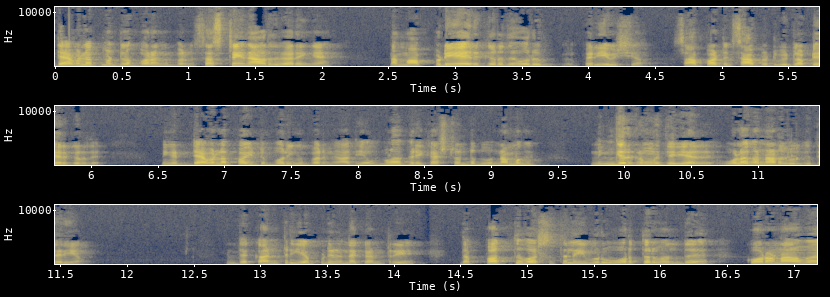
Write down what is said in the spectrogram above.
டெவலப்மெண்ட்ல போறாங்க பாருங்க. சஸ்டெயின் ஆகுறது வேறங்க. நம்ம அப்படியே இருக்கிறது ஒரு பெரிய விஷயம். சாப்பாட்டுக்கு சாப்பிட்டுட்டு வீட்டுல அப்படியே இருக்கிறது. நீங்க டெவலப் ஆகிட்டு போறீங்க பாருங்க. அது எவ்வளவு பெரிய கஷ்டன்றது நமக்கு இங்க இருக்கிறவங்களுக்கு தெரியாது. உலக நாடுகளுக்கு தெரியும். இந்த கண்ட்ரி எப்படி இருந்த கண்ட்ரி இந்த பத்து வருஷத்துல இவர் ஒருத்தர் வந்து கொரோனாவை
